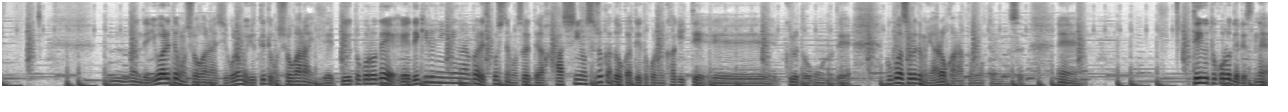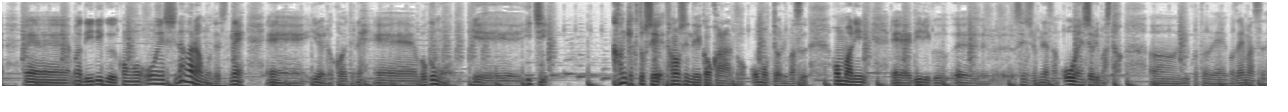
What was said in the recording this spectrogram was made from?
なんで言われてもしょうがないし、俺も言っててもしょうがないんでっていうところで、え、できる人間がやっぱり少しでもそうやって発信をするかどうかっていうところに限ってく、えー、ると思うので、僕はそれでもやろうかなと思っております。えーっていうところでですね、えーまあ、D リーグ今後応援しながらもですね、えー、いろいろこうやってね、えー、僕も、えー、一観客として楽しんでいこうかなと思っております。ほんまに、えー、D リーグ、えー、選手の皆さん応援しておりますということでございます。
